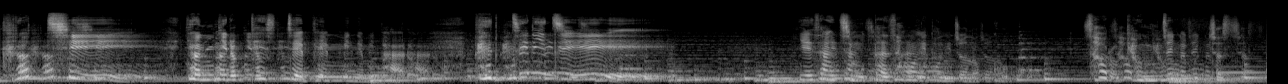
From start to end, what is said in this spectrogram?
그렇지 연기력 테스트의 백미는 바로 배틀이지 예상치 못한 상황에 던져놓고 서로 경쟁을 붙였을 때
